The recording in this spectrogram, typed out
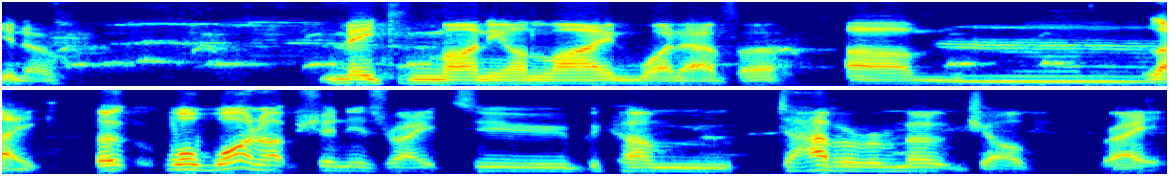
you know making money online whatever. Um, Ah, like uh, well one option is right to become to have a remote job right?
